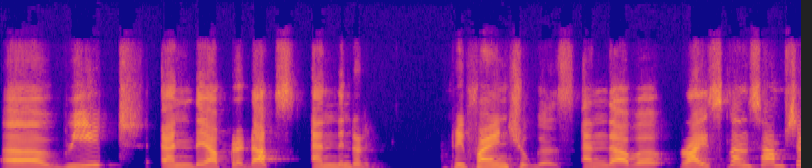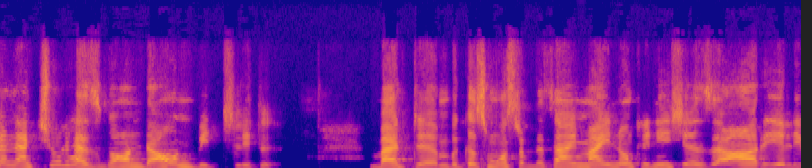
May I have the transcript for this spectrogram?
uh, wheat and their products and then the refined sugars. And our rice consumption actually has gone down bit little. But um, because most of the time I know clinicians are really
